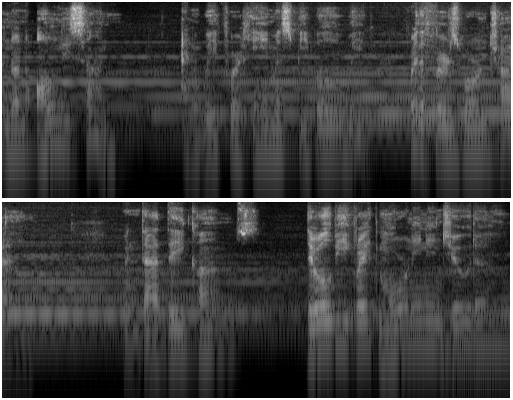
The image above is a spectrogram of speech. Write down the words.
an only son, and weep for him as people weep for the firstborn child. When that day comes, there will be great mourning in Judah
